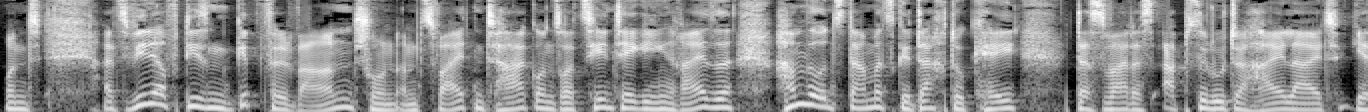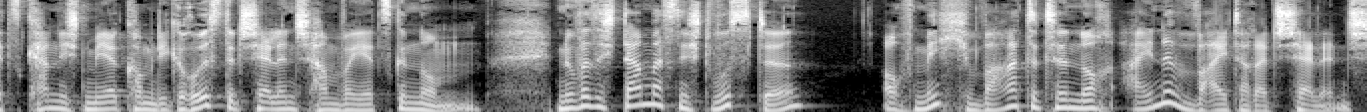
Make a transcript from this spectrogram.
Und als wir auf diesem Gipfel waren, schon am zweiten Tag unserer zehntägigen Reise, haben wir uns damals gedacht, okay, das war das absolute Highlight, jetzt kann nicht mehr kommen, die größte Challenge haben wir jetzt genommen. Nur was ich damals nicht wusste, auf mich wartete noch eine weitere Challenge.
